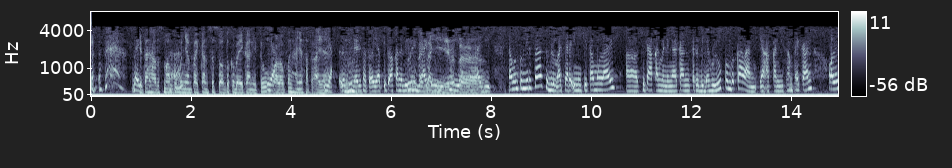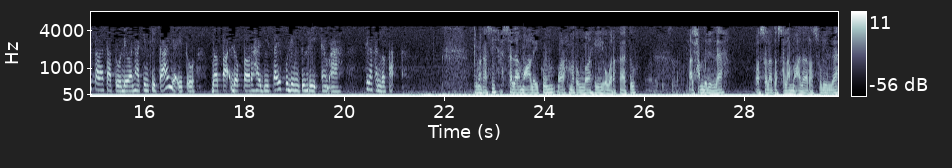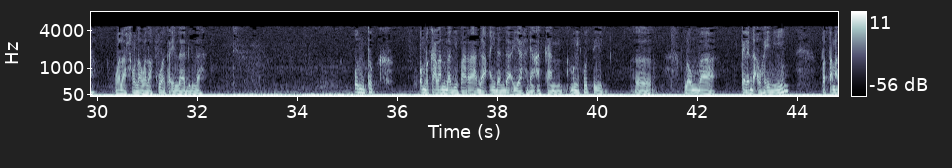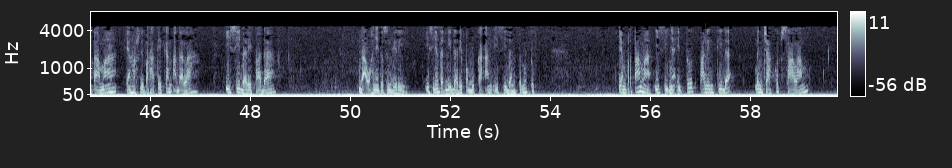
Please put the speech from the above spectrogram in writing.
Baik. Kita harus mampu uh. menyampaikan sesuatu kebaikan itu ya. walaupun hanya satu ayat. Iya, lebih hmm. dari satu ayat itu akan lebih, lebih baik, baik lagi. lagi. Iya, lagi. Namun pemirsa, sebelum acara ini kita mulai, uh, kita akan mendengarkan terlebih dahulu pembekalan yang akan disampaikan oleh salah satu dewan hakim kita yaitu Bapak Dr. Haji Saifuddin Zuhri MA. Silakan Bapak. Terima kasih. Assalamualaikum warahmatullahi wabarakatuh. Alhamdulillah wassalatu wassalamu ala Rasulillah wala haula wala quwata illa billah. Untuk pembekalan bagi para dai dan daiyah yang akan mengikuti uh, lomba teledakwah ini, pertama-tama yang harus diperhatikan adalah isi daripada dakwahnya itu sendiri. Isinya terdiri dari pembukaan, isi dan penutup. Yang pertama, isinya itu paling tidak mencakup salam,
